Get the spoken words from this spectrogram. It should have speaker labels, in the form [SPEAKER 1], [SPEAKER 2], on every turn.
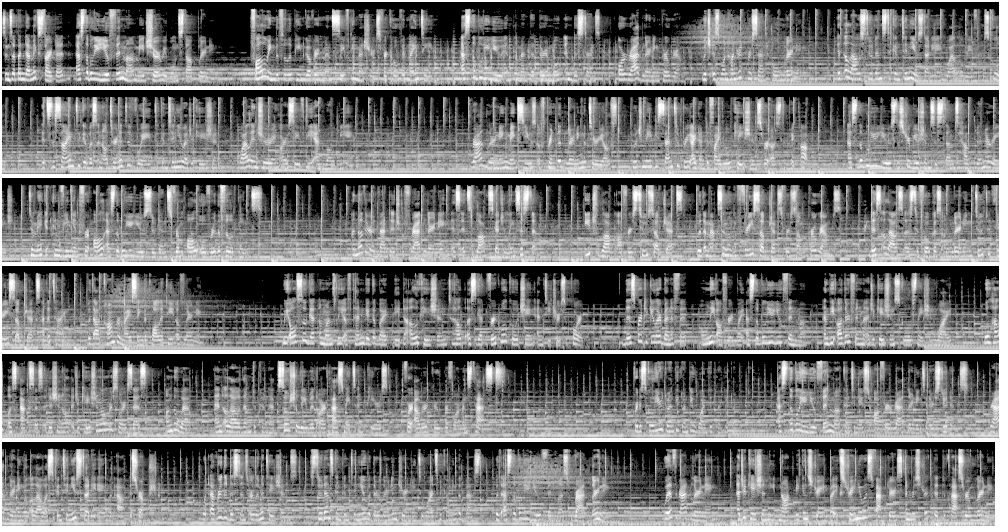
[SPEAKER 1] Since the pandemic started, SWU PHINMA made sure we won't stop learning. Following the Philippine government's safety measures for COVID 19, SWU implemented the Remote and Distance or RAD learning program, which is 100% home learning. It allows students to continue studying while away from school. It's designed to give us an alternative way to continue education while ensuring our safety and well being. RAD Learning makes use of printed learning materials, which may be sent to pre identified locations for us to pick up. SWU's distribution systems have been arranged to make it convenient for all SWU students from all over the Philippines. Another advantage of RAD Learning is its block scheduling system. Each block offers two subjects, with a maximum of three subjects for some programs. This allows us to focus on learning two to three subjects at a time without compromising the quality of learning. We also get a monthly of 10 gigabyte data allocation to help us get virtual coaching and teacher support. This particular benefit, only offered by SWU PHINMA, and the other PHINMA education schools nationwide will help us access additional educational resources on the web and allow them to connect socially with our classmates and peers for our group performance tasks. For the school year 2021 to 2022, SWU PHINMA continues to offer RAD learning to their students. RAD learning will allow us to continue studying without disruption. Whatever the distance or limitations, students can continue with their learning journey towards becoming the best with SWU PHINMA's RAD Learning. With RAD Learning, education need not be constrained by extraneous factors and restricted to classroom learning.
